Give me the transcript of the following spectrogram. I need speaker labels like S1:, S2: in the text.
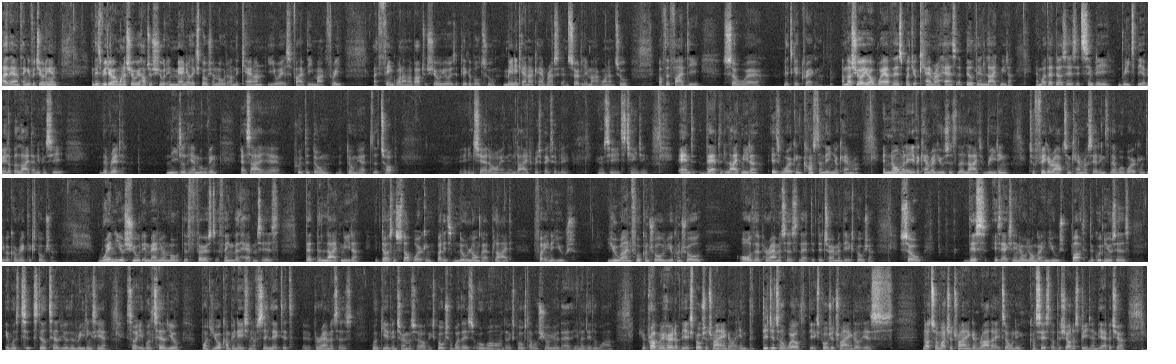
S1: Hi there and thank you for tuning in. In this video I want to show you how to shoot in manual exposure mode on the Canon EOS 5D Mark III. I think what I'm about to show you is applicable to many Canon cameras and certainly Mark 1 and 2 of the 5D. So uh, let's get cracking. I'm not sure you're aware of this but your camera has a built-in light meter and what that does is it simply reads the available light and you can see the red needle here moving as I uh, put the dome, the dome here at the top øh, in shadow and in light respectively. You can see it's changing. And that light meter is working constantly in your camera. And normally the camera uses the light reading to figure out some camera settings that will work and give a correct exposure. When you shoot in manual mode, the first thing that happens is that the light meter, it doesn't stop working, but it's no longer applied for any use you are in full control. You control all the parameters that determine the exposure. So this is actually no longer in use. But the good news is it will still tell you the readings here. So it will tell you what your combination of selected uh, parameters will give in terms of exposure, whether it's over or underexposed. I will show you that in a little while. You've probably heard of the exposure triangle. In the digital world, the exposure triangle is not so much a triangle, rather it's only consists of the shutter speed and the aperture.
